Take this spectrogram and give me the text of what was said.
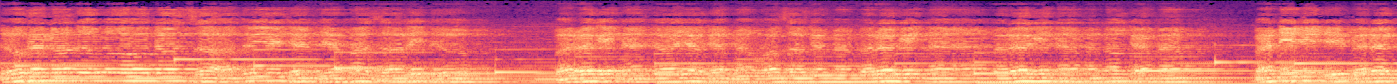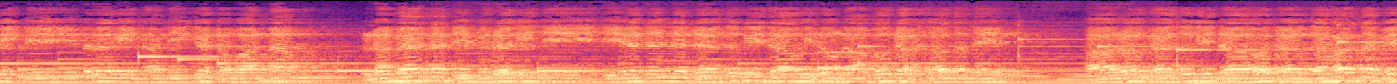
ဒုက္ခနောသူမောဒသသူယေချံပြမသရိတုပရဂိဏံကာယကမံဝါစကမံပရဂိဏံ တတတသုခိတာဝိရုံလာဗုဒ္ဓသာသနေအာရောဂသုခိတောဒသဟတပိ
